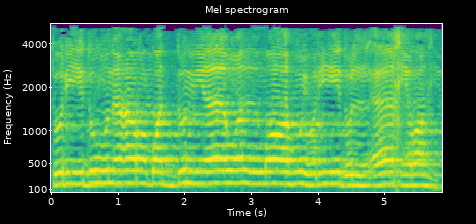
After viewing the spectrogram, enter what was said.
تريدون عرض الدنيا والله يريد الآخرة.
